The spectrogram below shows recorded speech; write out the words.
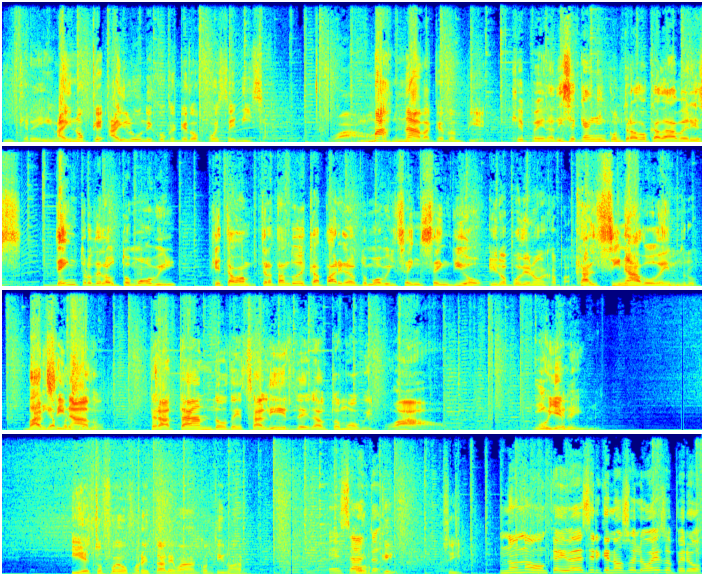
Increíble. Ahí, no que, ahí lo único que quedó fue ceniza. Wow. Más nada quedó en pie. Qué pena. Dice que han encontrado cadáveres dentro del automóvil que estaban tratando de escapar y el automóvil se incendió. Y no pudieron escapar. Calcinado dentro. Varias Calcinado, personas. tratando de salir del automóvil. Wow. Óyeme. Increíble. Y estos fuegos forestales van a continuar. Exacto. ¿Por qué? Sí. No, no, que iba a decir que no solo eso, pero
